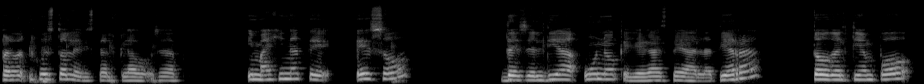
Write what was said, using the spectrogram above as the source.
perdón, justo le diste al clavo, o sea, imagínate eso desde el día uno que llegaste a la Tierra, todo el tiempo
